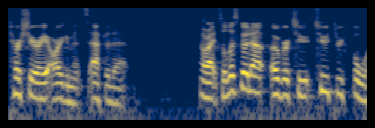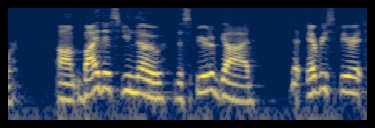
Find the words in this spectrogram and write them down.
tertiary arguments after that. All right, so let's go down over to 2 through 4. Um, By this you know the Spirit of God, that every spirit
